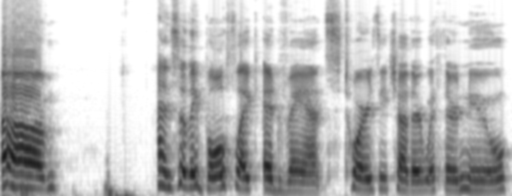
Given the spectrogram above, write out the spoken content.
um and so they both like advance towards each other with their new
